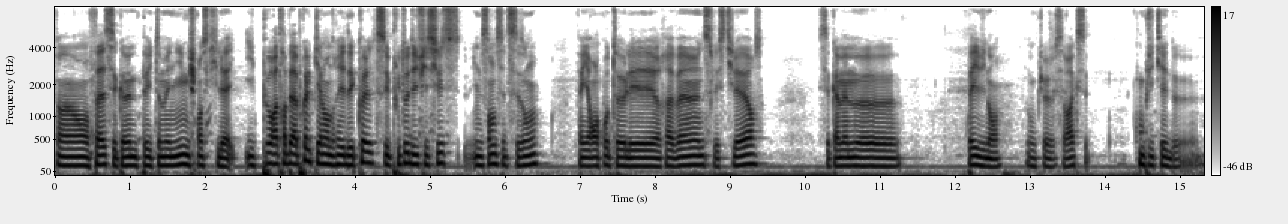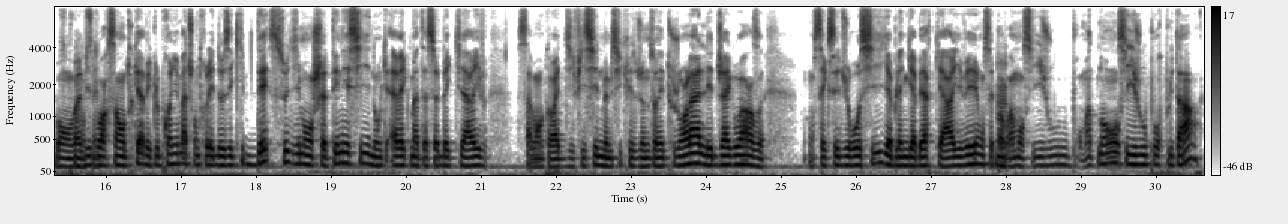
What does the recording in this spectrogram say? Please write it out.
enfin, en face, c'est quand même Peyton Manning. Je pense qu'il a, il peut rattraper. Après, le calendrier des Colts, c'est plutôt difficile, il me semble, cette saison. Enfin, il rencontre les Ravens, les Steelers. C'est quand même euh, pas évident. Donc, euh, c'est vrai que c'est compliqué de. Bon, on va vite voir ça en tout cas avec le premier match entre les deux équipes dès ce dimanche. Tennessee, donc avec Matt Hasselbeck qui arrive, ça va encore être difficile même si Chris Johnson est toujours là. Les Jaguars, on sait que c'est dur aussi. Il y a Blaine Gabbert qui est arrivé, on sait pas Mm. vraiment s'il joue pour maintenant, s'il joue pour plus tard.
